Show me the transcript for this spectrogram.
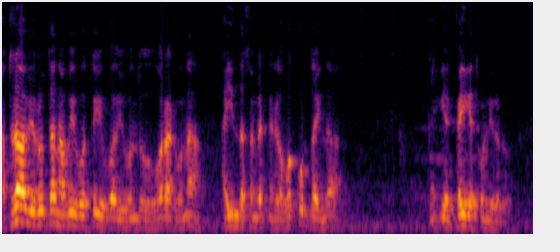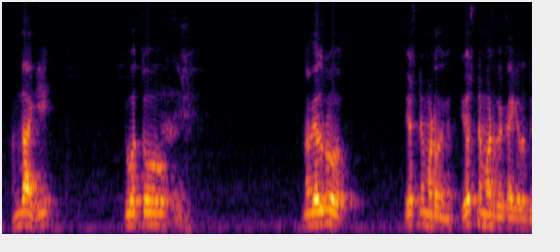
ಅದರ ವಿರುದ್ಧ ನಾವು ಇವತ್ತು ಇವ ಈ ಒಂದು ಹೋರಾಟವನ್ನು ಐಂದ ಸಂಘಟನೆಗಳ ಒಕ್ಕೂಟದಿಂದ ಕೈಗೆ ಕೈಗೆತ್ಕೊಂಡಿರೋದು. ಹಂಗಾಗಿ ಇವತ್ತು ನಾವೆಲ್ಲರೂ ಯೋಚನೆ ಮಾಡೋ ಯೋಚನೆ ಮಾಡಬೇಕಾಗಿರೋದು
